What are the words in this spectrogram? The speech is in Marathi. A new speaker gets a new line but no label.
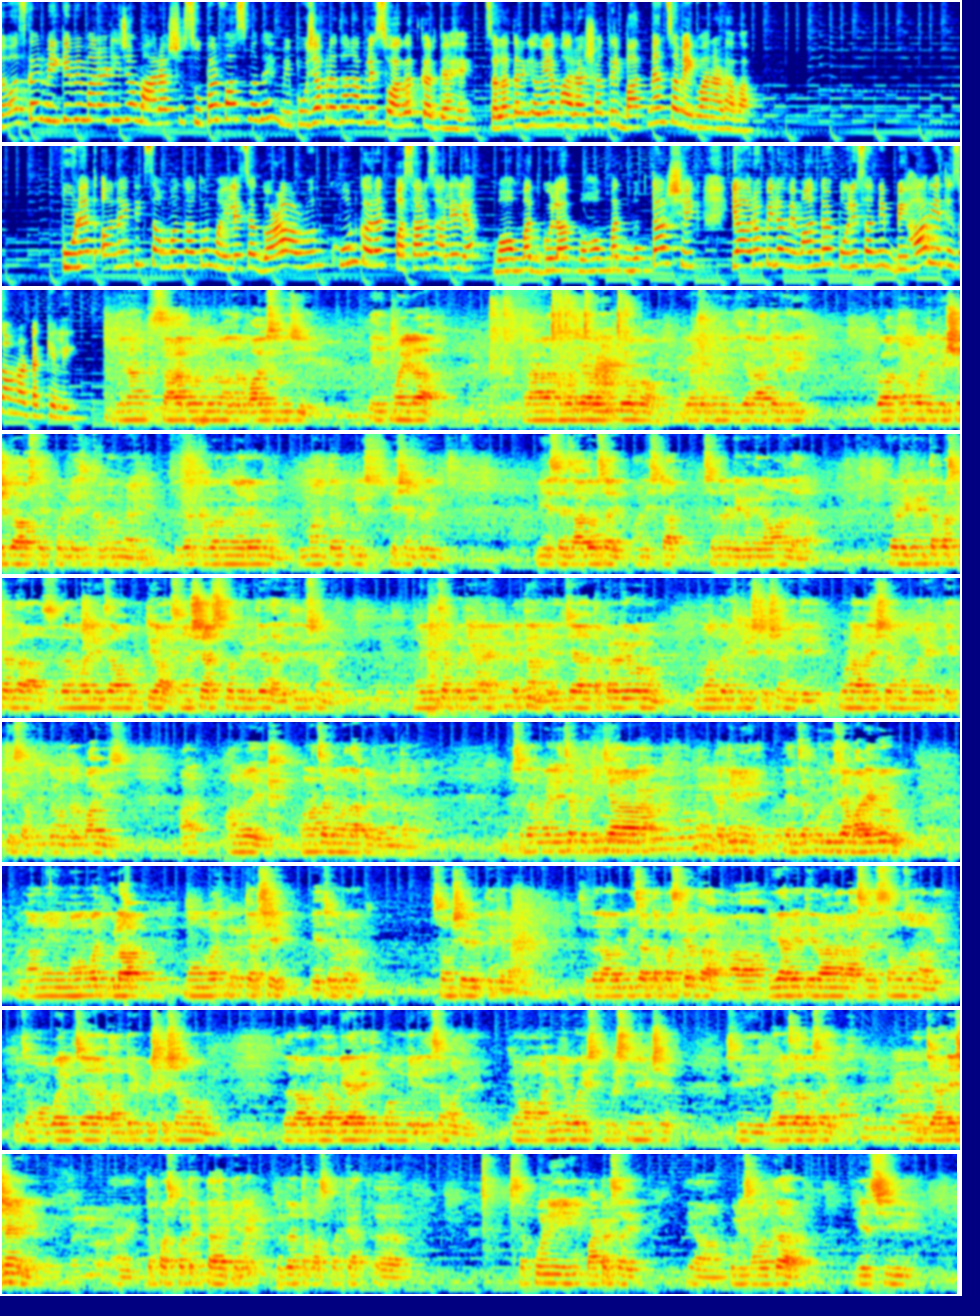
नमस्कार व्हीकेबी मराठीच्या महाराष्ट्र सुपरफास्टमध्ये मी पूजा प्रधान आपले स्वागत करते आहे. चला तर घेऊया महाराष्ट्रातील बातम्यांचा वेगवान आढावा. पुण्यात अनैतिक संबंधातून महिलेचा गळा आवळून खून करत पसार झालेल्या मोहम्मद गुलाब मोहम्मद मुख्तार शेख या आरोपीला विमानतळ पोलिसांनी बिहार येथे जाऊन अटक केली.
दिनांक सहा दोन दोन हजार बावीस रोजी एक महिला राणा या ठिकाणी तिच्या राहते घरी बाथरूममध्ये बेशुद्ध अवस्थेत पडल्याची खबर मिळाली. सदर खबर मिळाल्यावरून विमानतळ पोलीस स्टेशनकडे पी एस आय जाधव साहेब आणि स्टाफ सदर ठिकाणी रवाना झाला. त्या ठिकाणी तपास करता सदर महिलेचा मृत्यू हा संशयास्पदरित्या झाल्याचे दिसून आले. महिलेचा पती पती यांच्या तक्रारीवरून विमानतळ पोलीस स्टेशन येथे गुन्हा रजिस्टर नंबर एकतीस अब्रिल दोन हजार बावीस अन्वये कोणाचा गुन्हा दाखल करण्यात आला. सदर महिलेच्या पतीच्या पतीने त्यांचा पूर्वीचा भाडेकरू नामे मोहम्मद गुलाब मोहम्मद मुख्तर शेख याच्यावर संशय व्यक्त केला. सदर आरोपीचा तपास करता हा बिहार येथे राहणार असल्यास समजून आले. त्याच्या मोबाईलच्या तांत्रिक विश्लेषणावरून सदर आरोपी हा बिहार येथे पळून गेल्याचे समजले. तेव्हा मान्य वरिष्ठ वरिष्ठ निरीक्षक श्री भरत जाधव साहेब यांच्या आदेशाने तपास पथक तयार केले. सदर तपास पथकात सपोनी पाठक साहेब पोलीस हवालदार एच सी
